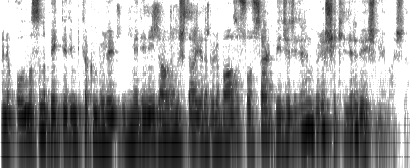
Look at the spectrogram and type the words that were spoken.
hani olmasını beklediğim bir takım böyle medeni davranışlar ya da böyle bazı sosyal becerilerin böyle şekilleri değişmeye başladı.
